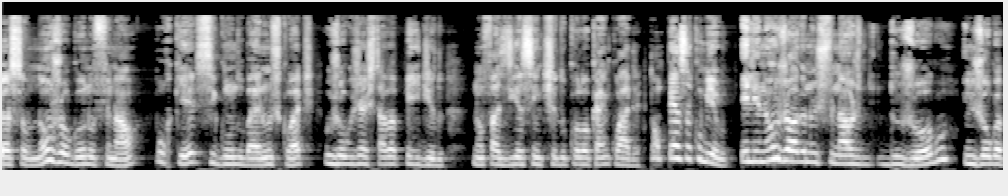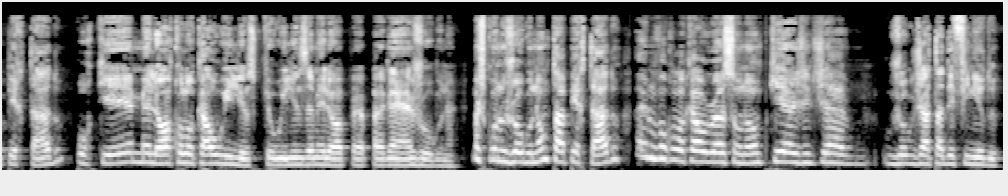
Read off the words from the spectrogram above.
Russell não jogou no final, porque, segundo o Byron Scott, o jogo já estava perdido. Não fazia sentido colocar em quadra. Então pensa comigo, ele não joga nos finais do jogo, em jogo apertado, porque é melhor colocar o Williams, porque o Williams é melhor para ganhar jogo, né? Mas quando o jogo não tá apertado, aí eu não vou colocar o Russell não, porque a gente já o jogo já tá definido.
